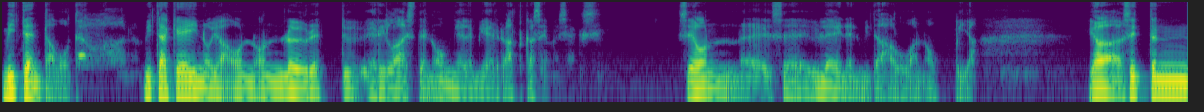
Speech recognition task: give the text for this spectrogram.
miten tavoitellaan, mitä keinoja on, on löydetty erilaisten ongelmien ratkaisemiseksi. Se on se yleinen, mitä haluan oppia. Ja sitten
